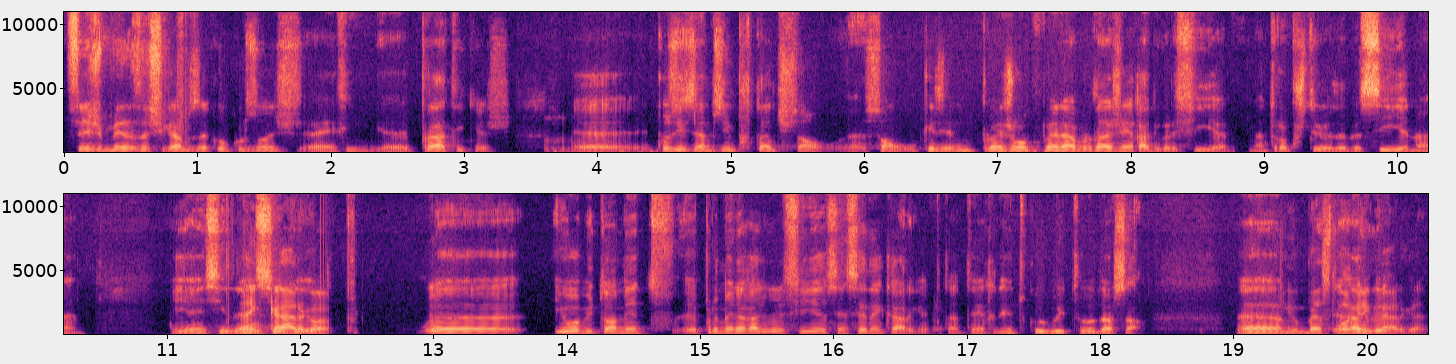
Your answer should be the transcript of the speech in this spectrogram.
seis meses a chegarmos a conclusões, eh, enfim, eh, práticas, que os exames importantes são, são, quer dizer, pelo menos uma primeira abordagem, a radiografia anteroposterior da bacia, não é? E a incidência... Em uh, eu habitualmente a primeira radiografia sem ser em carga, portanto, em, entre cúbito dorsal. Um, eu peço logo em carga.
